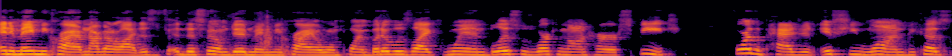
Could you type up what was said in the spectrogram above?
and it made me cry. I'm not gonna lie. This this film did make me cry at one point, but it was like when Bliss was working on her speech for the pageant if she won because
